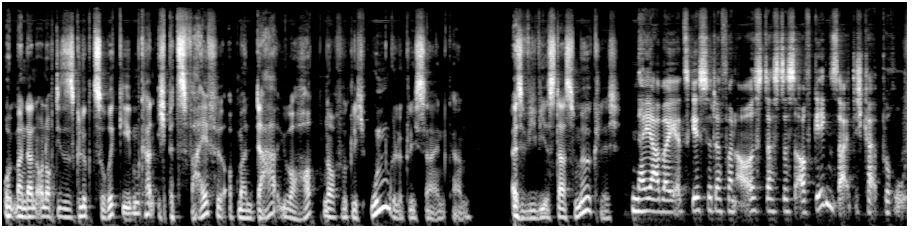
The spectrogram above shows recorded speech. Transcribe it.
Und man dann auch noch dieses Glück zurückgeben kann. Ich bezweifle, ob man da überhaupt noch wirklich unglücklich sein kann. Also wie, wie ist das möglich? Naja, aber jetzt gehst du davon aus, dass das auf Gegenseitigkeit beruht.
